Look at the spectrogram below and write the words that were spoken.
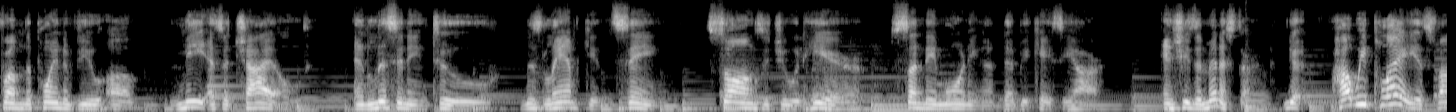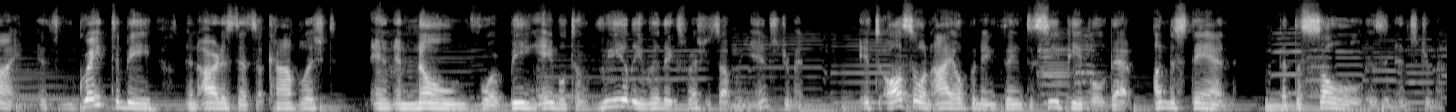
from the point of view of me as a child and listening to Ms. Lampkin sing songs that you would hear Sunday morning on WKCR. And she's a minister. How we play is fine. It's great to be an artist that's accomplished and, and known for being able to really, really express yourself in your instrument. It's also an eye opening thing to see people that understand that the soul is an instrument.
